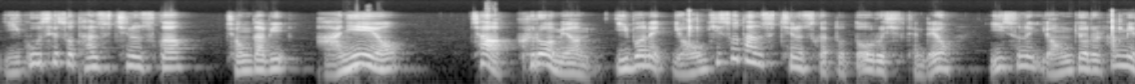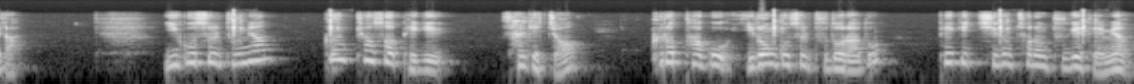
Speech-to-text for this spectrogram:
이곳에서 단수 치는 수가 정답이 아니에요. 자, 그러면 이번에 여기서 단수 치는 수가 또 떠오르실 텐데요. 이 수는 연결을 합니다. 이곳을 두면 끊겨서 백이 살겠죠? 그렇다고 이런 곳을 두더라도 백이 지금처럼 두게 되면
